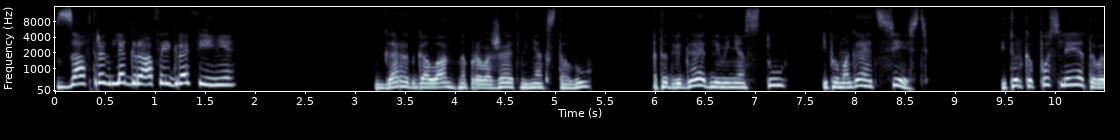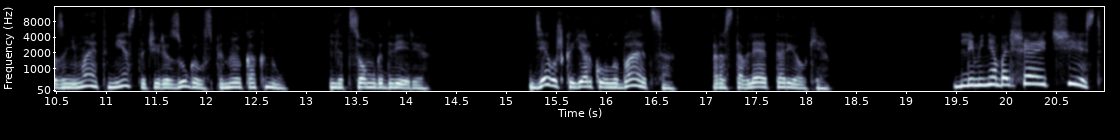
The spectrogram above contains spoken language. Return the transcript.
«Завтрак для графа и графини!» Гаррет галантно провожает меня к столу, отодвигает для меня стул и помогает сесть, и только после этого занимает место через угол спиной к окну, лицом к двери. Девушка ярко улыбается, расставляет тарелки. «Для меня большая честь»,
